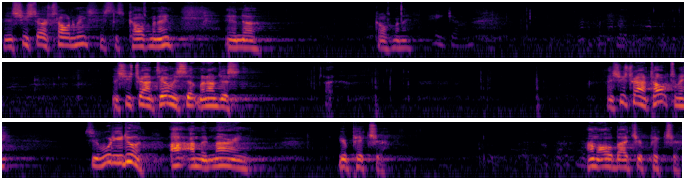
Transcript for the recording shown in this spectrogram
And she starts talking to me. She just calls my name and uh, calls my name. Hey, John. And she's trying to tell me something, and I'm just. I, and she's trying to talk to me. She said, What are you doing? I, I'm admiring your picture. I'm all about your picture.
